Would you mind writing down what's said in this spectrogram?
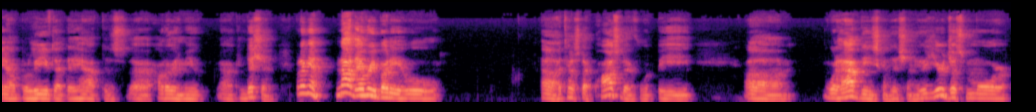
you know, believe that they have this uh, autoimmune uh, condition. But again, not everybody who uh, tested positive would be um, would have these conditions. You're just more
